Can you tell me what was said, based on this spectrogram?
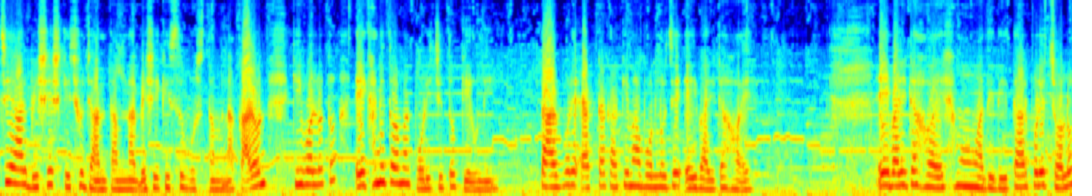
চেয়ে আর বিশেষ কিছু জানতাম না, বেশি কিছু বুঝতাম না। কারণ, কি বলতো, এইখানে তো আমার পরিচিত কেউ নেই। তারপরে একটা কাকিমা বলল যে, এই বাড়িটা হয়। এই বাড়িটা হয় মহুয়া দিদি। তারপরে চলো,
